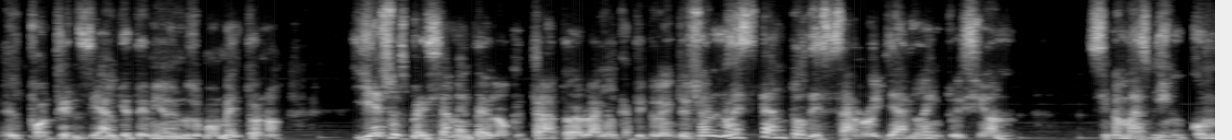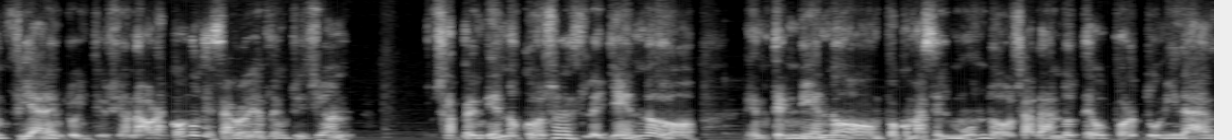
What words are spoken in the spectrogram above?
el potencial que tenían en su momento, ¿no? Y eso es precisamente de lo que trato de hablar en el capítulo de intuición. No es tanto desarrollar la intuición, sino más bien confiar en tu intuición. Ahora, ¿cómo desarrollas la intuición? Pues aprendiendo cosas, leyendo, entendiendo un poco más el mundo, o sea, dándote oportunidad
